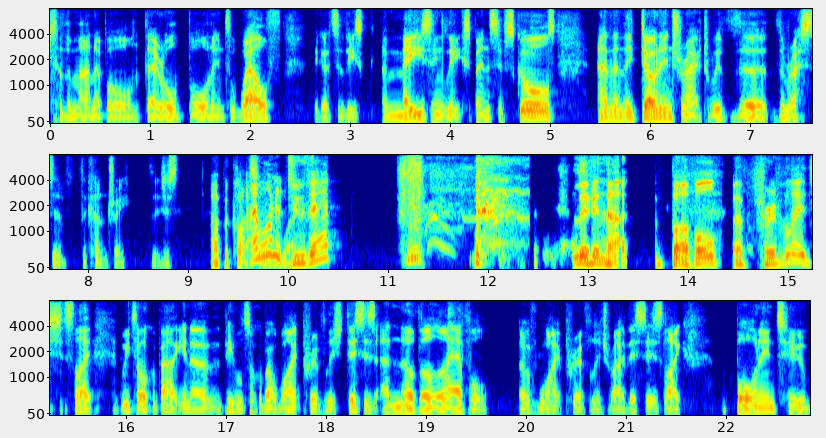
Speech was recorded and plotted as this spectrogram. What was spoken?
to the manor born. They're all born into wealth. They go to these amazingly expensive schools, and then they don't interact with the the rest of the country. They're just upper class. I want to do that. Live in that bubble of privilege. It's like we talk about, you know, people talk about white privilege. This is another level of white privilege, right? This is like born into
